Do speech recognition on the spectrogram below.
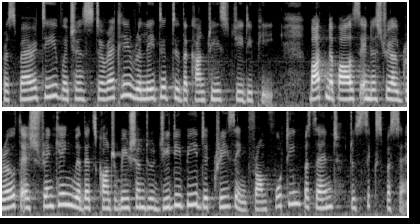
prosperity, which is directly related to the country's GDP. But Nepal's industrial growth is shrinking with its contribution to GDP decreasing from 14% to 6%.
